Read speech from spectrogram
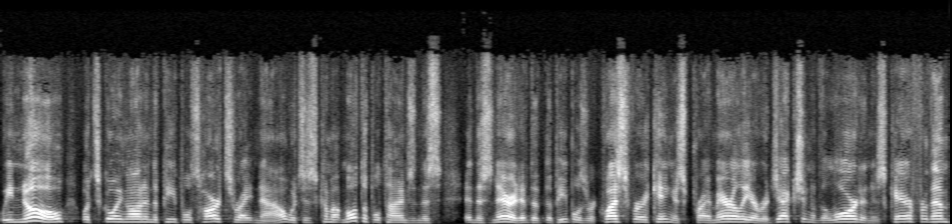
We know what's going on in the people's hearts right now, which has come up multiple times in this, in this narrative. That the people's request for a king is primarily a rejection of the Lord and his care for them.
